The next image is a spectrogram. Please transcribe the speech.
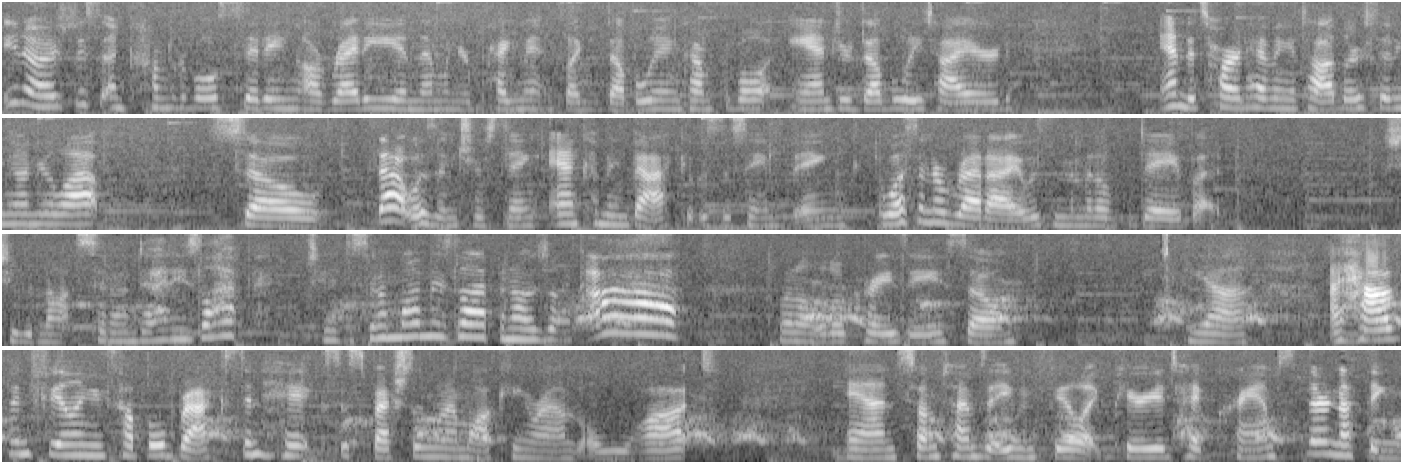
you know, it's just uncomfortable sitting already. And then when you're pregnant it's like doubly uncomfortable and you're doubly tired. And it's hard having a toddler sitting on your lap. So that was interesting. And coming back it was the same thing. It wasn't a red eye, it was in the middle of the day but she would not sit on daddy's lap. She had to sit on mommy's lap. And I was like ah! Went a little crazy. So yeah. I have been feeling a couple Braxton Hicks especially when I'm walking around a lot and sometimes I even feel like period type cramps. They're nothing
